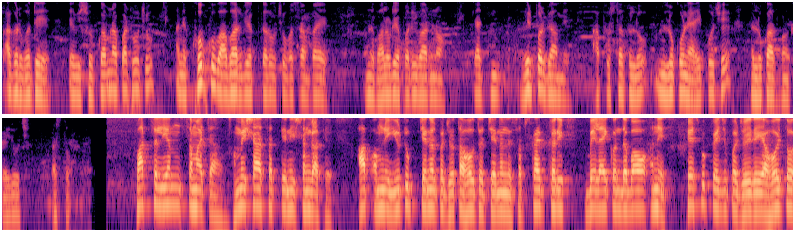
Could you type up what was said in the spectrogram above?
આગળ વધે એવી શુભકામના પાઠવું છું. અને ખૂબ ખૂબ આભાર વ્યક્ત કરું છું વસરામભાઈ અને ભાલોડિયા પરિવારનો આજ વીરપર ગામે આ પુસ્તક લોકોને આપ્યું છે અને લોકાર્પણ કર્યું છે. અસ્તુ. વાત્સલ્યમ સમાચાર. હંમેશા સત્યની સંગાથે. આપ અમને યુટ્યુબ ચેનલ પર જોતા હોવ તો ચેનલને સબસ્ક્રાઇબ કરી, બેલ આઇકોન દબાવો અને ફેસબુક પેજ ઉપર જોઈ રહ્યા હોય તો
